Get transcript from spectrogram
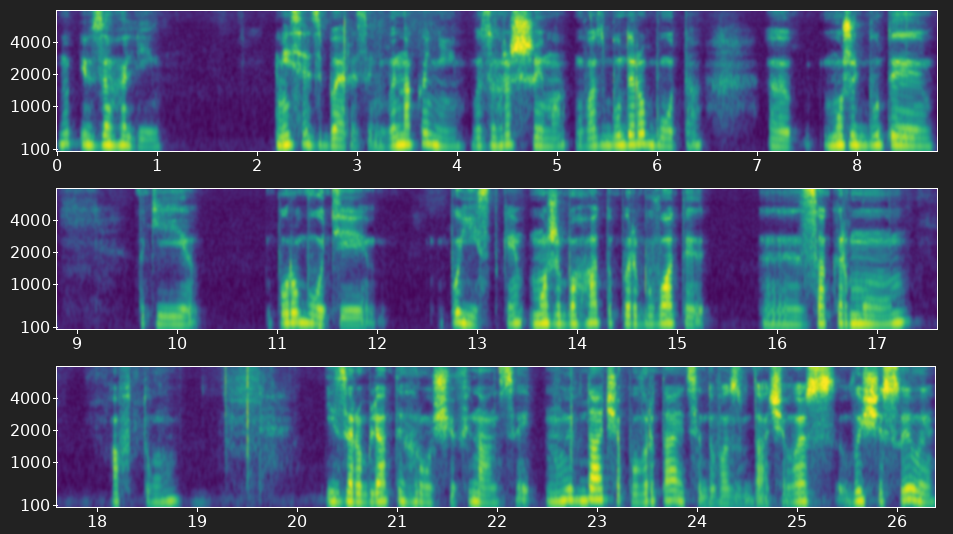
Ну і взагалі, місяць березень, ви на коні, ви з грошима, у вас буде робота. Е, Можуть бути такі по роботі поїздки, може багато перебувати е, за кермом авто і заробляти гроші, фінанси. Ну і вдача повертається до вас вдача. Вас вищі сили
